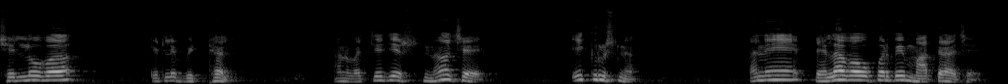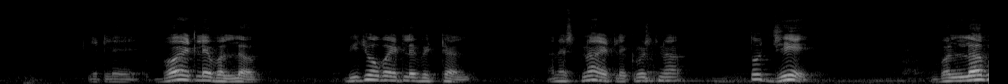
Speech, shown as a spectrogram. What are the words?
છેલ્લો વ એટલે વિઠ્ઠલ અને વચ્ચે જે સ્ન છે એ કૃષ્ણ અને પહેલા વ ઉપર બે માત્રા છે. એટલે વ એટલે વલ્લભ, બીજો વ એટલે વિઠ્ઠલ અને સ્ન એટલે કૃષ્ણ. તો જે વલ્લભ,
